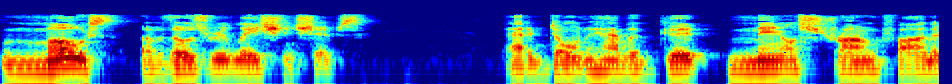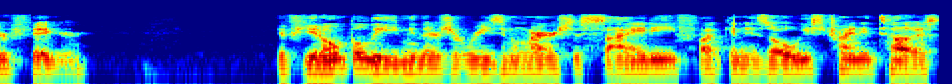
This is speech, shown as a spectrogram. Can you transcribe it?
most of those relationships that don't have a good male, strong father figure, if you don't believe me, there's a reason why our society fucking is always trying to tell us,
